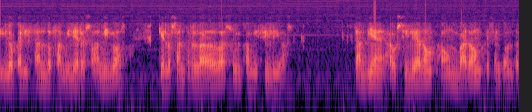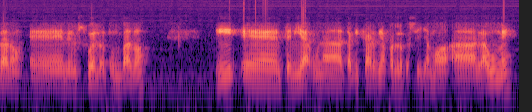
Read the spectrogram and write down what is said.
localizando familiares o amigos que los han trasladado a sus domicilios. También auxiliaron a un varón que se encontraron en el suelo tumbado y eh, tenía una taquicardia, por lo que se llamó a la UME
